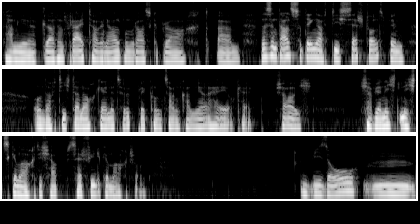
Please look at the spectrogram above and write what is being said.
da haben wir gerade am Freitag ein Album rausgebracht. Ähm, das sind alles so Dinge, auf die ich sehr stolz bin und auf die ich dann auch gerne zurückblicke und sagen kann, ja, hey, okay, schau, ich, ich habe ja nicht nichts gemacht, ich habe sehr viel gemacht schon. Und wieso mh, hm,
